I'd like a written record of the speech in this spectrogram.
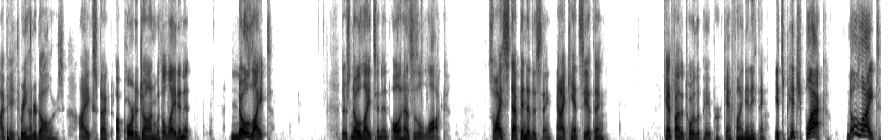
I pay $300. I expect a Porta John with a light in it. No light. There's no lights in it. All it has is a lock. So I step into this thing and I can't see a thing. Can't find the toilet paper. Can't find anything. It's pitch black. No light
